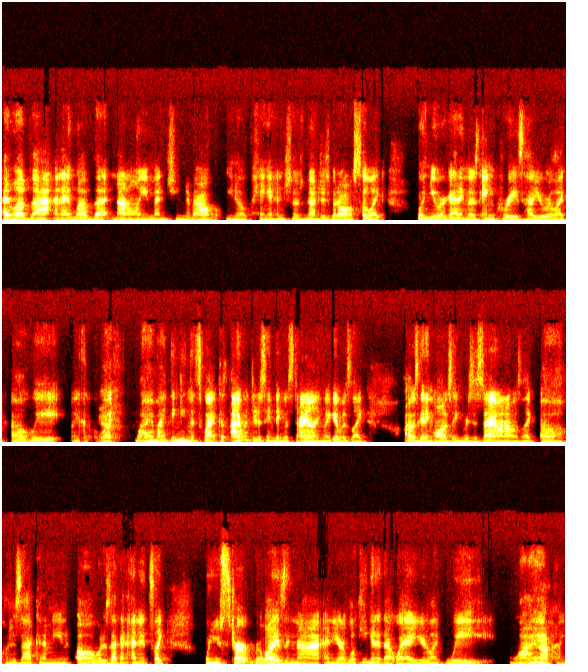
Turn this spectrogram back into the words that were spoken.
I love that. And I love that not only you mentioned about, you know, paying attention to those nudges, but also like when you were getting those inquiries, how you were like, oh, wait, like, yeah. what, why am I thinking this way? Cause I went through the same thing with styling. Like, it was like, I was getting all these inquiries to style and I was like, oh, what is that going to mean? Oh, what is that going to, and it's like, when you start realizing that and you're looking at it that way, you're like, wait, why yeah. am I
